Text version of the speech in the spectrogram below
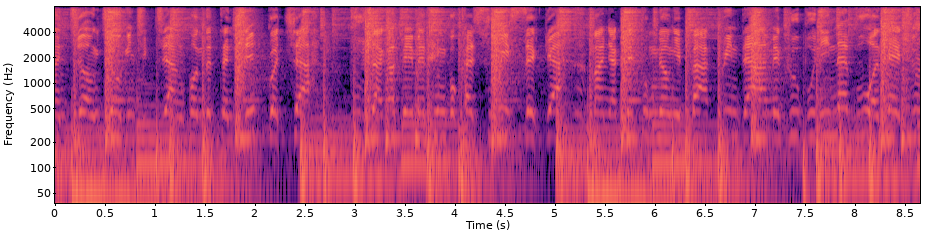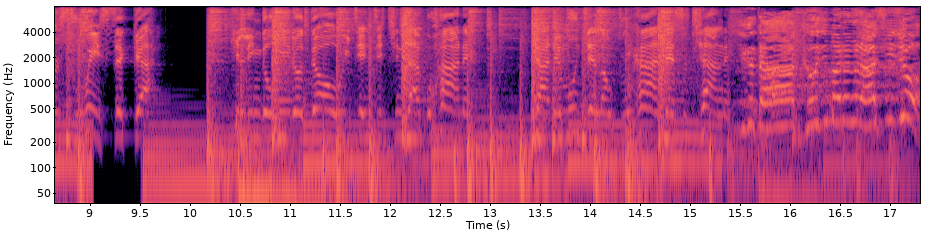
안정적인 직장 번듯한 집과 차 부자가 되면 행복할 수 있을까 만약 대통령이 바뀐다면 그분이 날 구원해 줄 수 있을까 힐링도 위로도 이젠 지친다고 하네. 다들 문제 렁뚱한 데서 찾네. 이거 다 거짓말인 걸 아시죠?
